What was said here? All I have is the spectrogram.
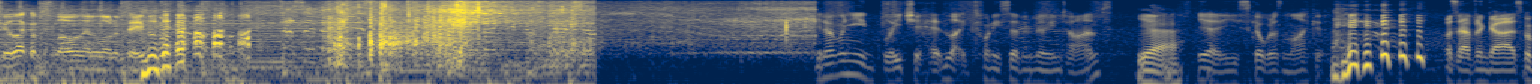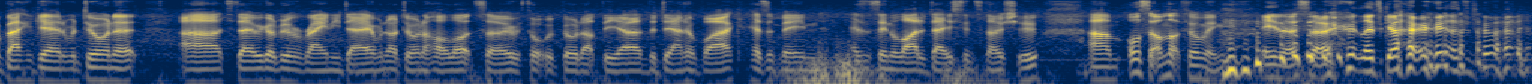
feel like I'm slower than a lot of people. You know when you bleach your head like 27 million times? Yeah. Yeah, your scalp doesn't like it. What's happening guys? We're back again, we're doing it. Uh, today we've got a bit of a rainy day and we're not doing a whole lot so we thought we'd build up the uh, the downhill bike. Hasn't been, hasn't seen the light of day since Snowshoe. Um, also, I'm not filming either so let's go, let's do it.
